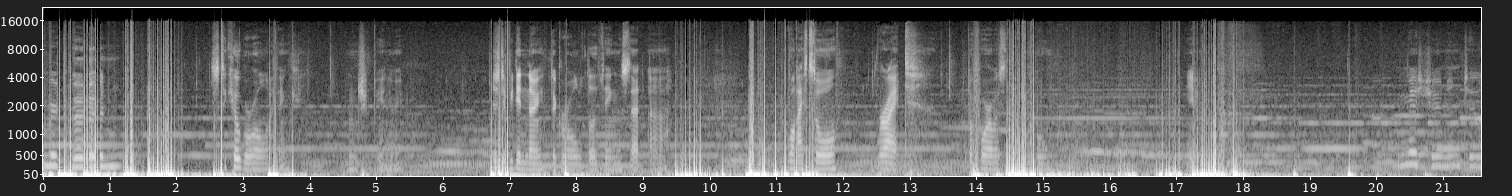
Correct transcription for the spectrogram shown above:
Mission. It's to kill Gorol, I think. It should be anyway. Just if you didn't know, the Grawl, the things that, uh, what I saw right before I was bull. Yeah. Mission until.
